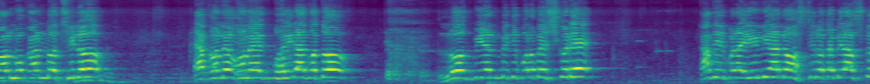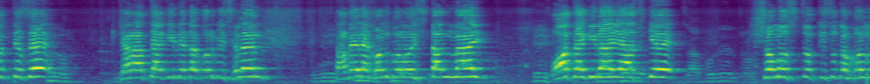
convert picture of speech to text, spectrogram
কর্মকাণ্ড ছিল, এখন অনেক বহিরাগত লোক বিএনপিতে প্রবেশ করে কাদিরপাড়া ইউনিয়নে অস্থিরতা বিরাজ করতেছে। যারা ত্যাগী নেতা কর্মী ছিলেন তাদের এখন কোনো স্থান নাই। অত্যাগীরাই আজকে সমস্ত কিছু দখল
